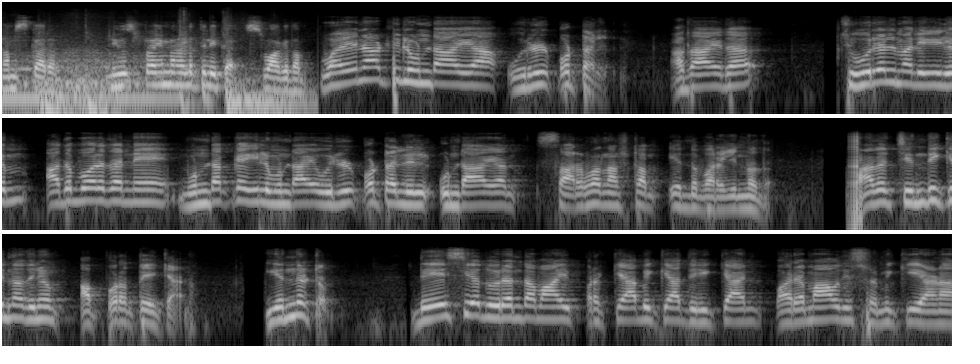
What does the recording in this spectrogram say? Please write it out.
നമസ്കാരം. ന്യൂസ് പ്രൈം മലയാളത്തിലേക്ക് സ്വാഗതം. വയനാട്ടിലുണ്ടായ ഉരുൾപൊട്ടൽ അതായത് ചൂരൽമലയിലും അതുപോലെ തന്നെ മുണ്ടക്കയിലും ഉണ്ടായ ഉരുൾപൊട്ടലിൽ ഉണ്ടായ സർവനഷ്ടം എന്ന് പറയുന്നത്. അത് ചിന്തിക്കുന്നതിനും അപ്പുറത്തേക്കാണ്. എന്നിട്ടും ദേശീയ ദുരന്തമായി പ്രഖ്യാപിക്കാതിരിക്കാൻ പരമാവധി ശ്രമിക്കുകയാണ്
